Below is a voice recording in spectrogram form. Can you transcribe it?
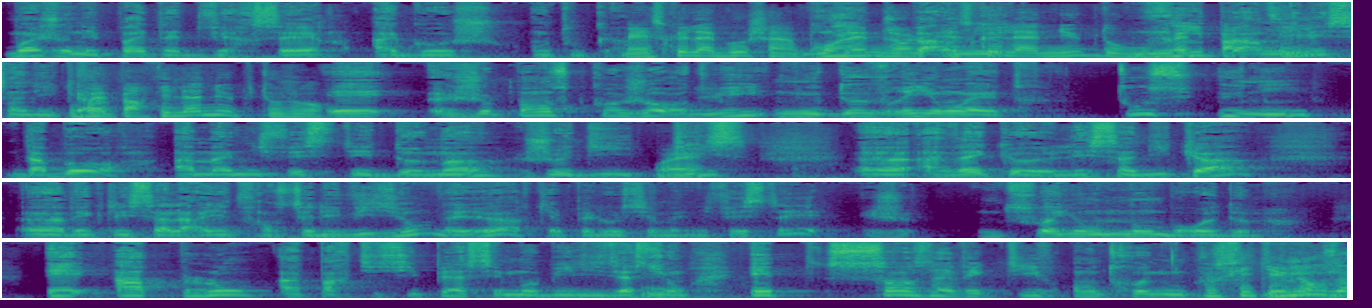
Moi, je n'ai pas d'adversaire à gauche, en tout cas. Mais est-ce que la gauche a un problème Est-ce que la NUP, dont vous faites partie, les syndicats, vous faites partie de la NUP toujours? Et je pense qu'aujourd'hui, nous devrions être tous unis, d'abord à manifester demain, jeudi 10, euh, avec euh, les syndicats, euh, avec les salariés de France Télévisions d'ailleurs, qui appellent aussi à manifester. Je, soyons nombreux demain et appelons à participer à ces mobilisations. Et sans invective entre nous. Vous citiez, Georges,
